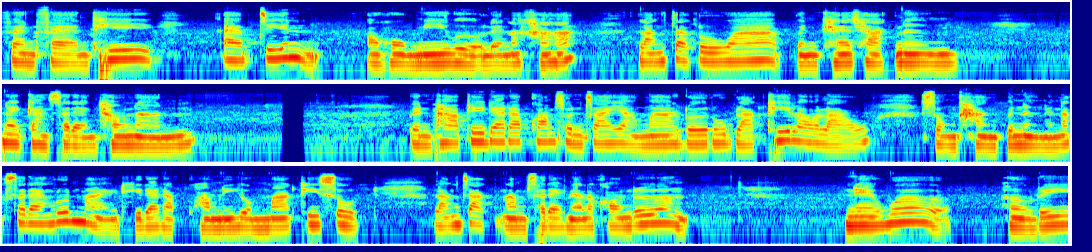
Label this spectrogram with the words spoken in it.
แฟนๆ ที่แอบจิ้นโอ้โหมีเหวอเลยนะคะ หลังจากรู้ว่าเป็นแค่ฉากหนึ่ง ในการแสดงเท่านั้น เป็นภาพที่ได้รับความสนใจอย่างมากโดยรูปลักษณ์ที่เราเล้าทรงคังเป็นหนึ่งในนักแสดงรุ่นใหม่ที่ได้รับความนิยมมากที่สุด หลังจากนำแสดงในละครเรื่อง Never Hurry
